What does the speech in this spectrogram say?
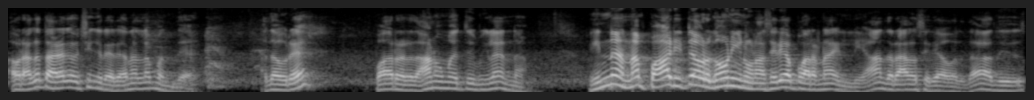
அவர் அகத்தை அழகாக வச்சுங்கிறாரு. அதனால தான் வந்தேன் அது அவரே பாடுறாரு. ஆணுமா எடுத்துப்பீங்களா என்ன? என்னன்னா பாடிட்டு அவரை கவனிக்கணும். நான் சரியாக பாடுறேனா இல்லையா? அந்த ராகம் சரியாக வருதா அது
